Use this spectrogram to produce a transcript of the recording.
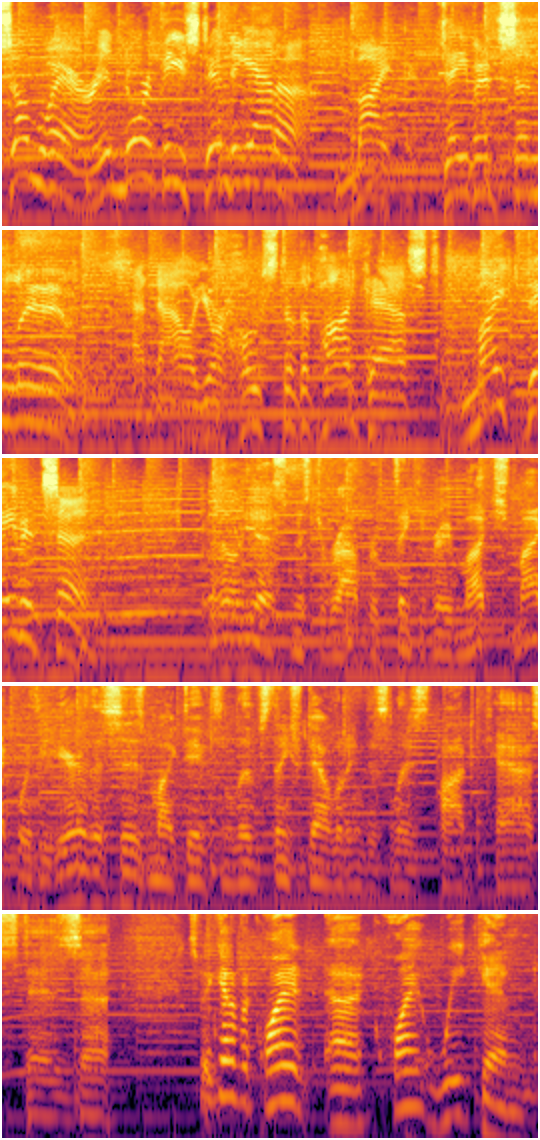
Somewhere in Northeast Indiana, Mike Davidson lives. And now, your host of the podcast, Mike Davidson. Well, yes, Mr. Robert. Thank you very much. Mike with you here. This is Mike Davidson Lives. Thanks for downloading this latest podcast. As uh, it's been kind of a quiet, uh, quiet weekend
